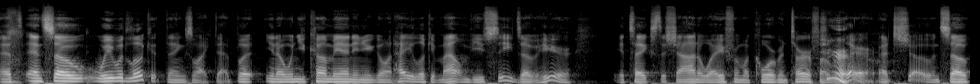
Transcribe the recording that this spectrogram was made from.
And, and so we would look at things like that. But you know, when you come in and you're going, "Hey, look at Mountain View Seeds over here," it takes the shine away from a Corbin Turf Sure. over there at the show. And so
